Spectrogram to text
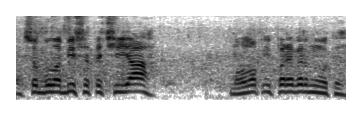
Якщо була більше течія, могло б і перевернути.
